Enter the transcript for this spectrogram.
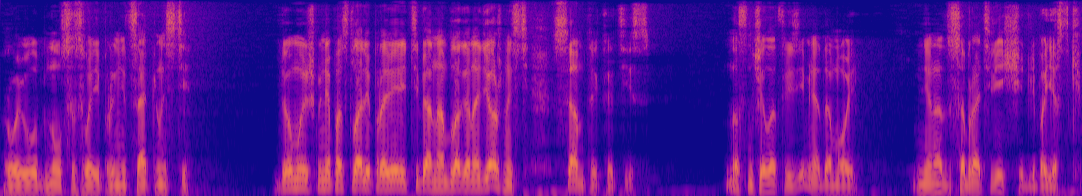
Рой улыбнулся своей проницательности. Думаешь, меня послали проверить тебя на благонадежность? Сам ты катись. Но сначала отвези меня домой. Мне надо собрать вещи для поездки.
